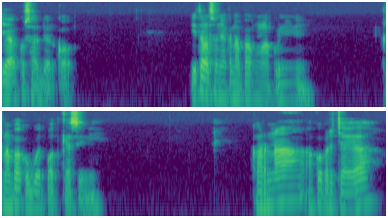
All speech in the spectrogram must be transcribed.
ya aku sadar kok. Itu alasannya kenapa aku ngelakuin ini. Kenapa aku buat podcast ini? Karena aku percaya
